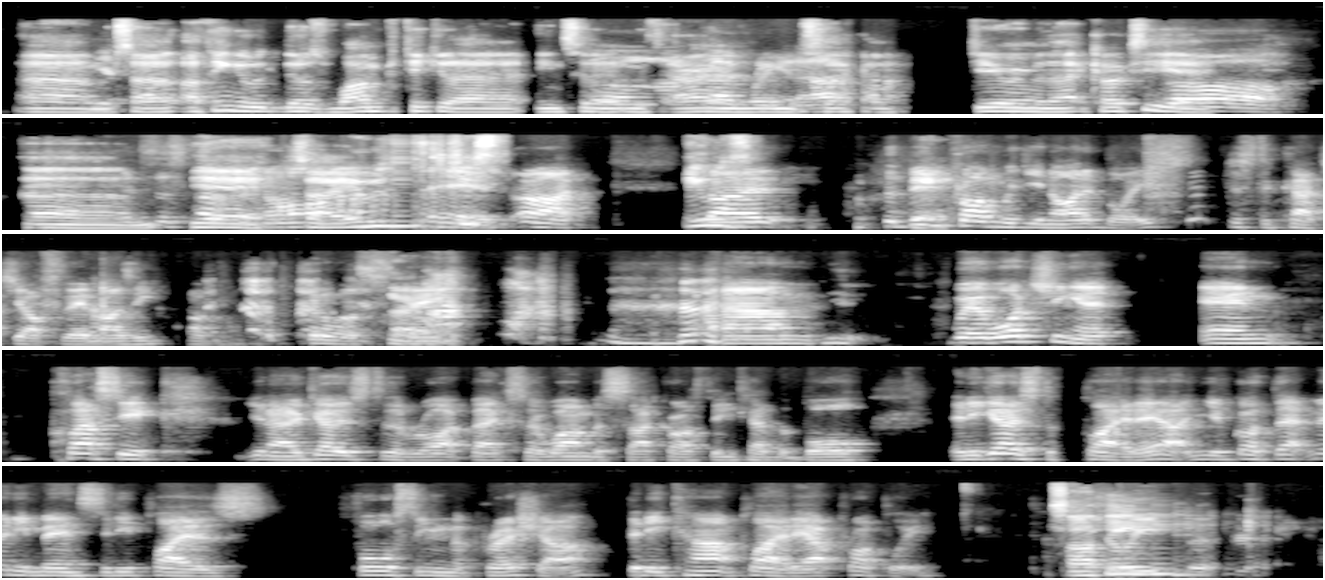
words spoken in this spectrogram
Um, Yeah. So I think it was, there was one particular incident Oh, with Aaron bring. Saka. Do you remember that, Coxie? Yeah. Oh, um, yeah. So it was just all right. it was so the big yeah. problem with United boys, just to cut you off there, Muzzy. I've got a Sorry. steam. Um, we're watching it, and classic, you know, it goes to the right back. So Wan Bissaka, I think, had the ball, and he goes to play it out, and you've got that many Man City players forcing the pressure that he can't play it out properly. so I So he- think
